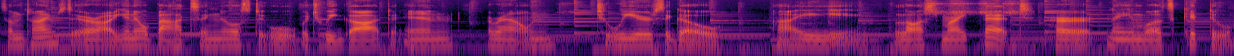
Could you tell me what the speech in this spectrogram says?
sometimes there are you know bad signals too which we got and around two years ago. I lost my pet. Her name was kittu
